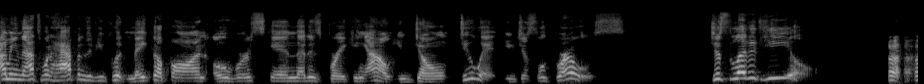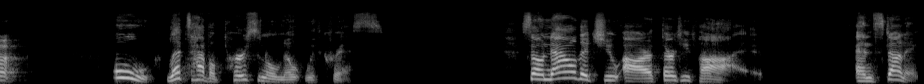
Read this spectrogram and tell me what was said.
I mean, that's what happens if you put makeup on over skin that is breaking out. You don't do it. You just look gross. Just let it heal. Ooh, let's have a personal note with Chris. So now that you are 35 and stunning,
